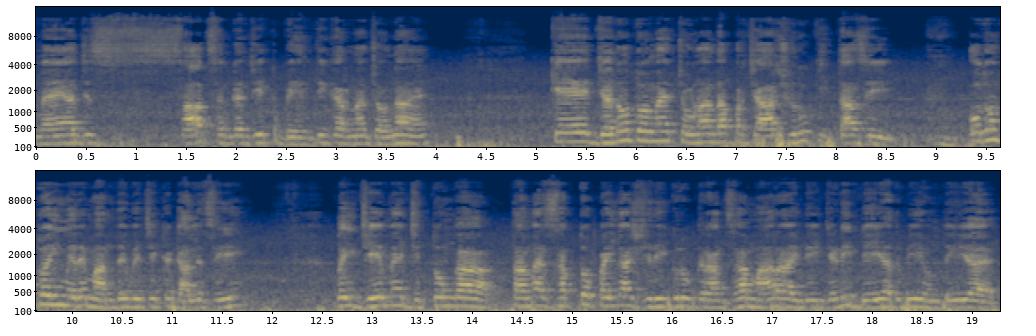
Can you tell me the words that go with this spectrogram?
ਮੈਂ ਅੱਜ ਸਾਧ ਸੰਗਤ ਜੀ ਇੱਕ ਬੇਨਤੀ ਕਰਨਾ ਚਾਹੁੰਦਾ ਹਾਂ ਕਿ ਜਦੋਂ ਤੋਂ ਮੈਂ ਚੋਣਾਂ ਦਾ ਪ੍ਰਚਾਰ ਸ਼ੁਰੂ ਕੀਤਾ ਸੀ, ਉਦੋਂ ਤੋਂ ਹੀ ਮੇਰੇ ਮਨ ਦੇ ਵਿੱਚ ਇੱਕ ਗੱਲ ਸੀ ਬਈ ਜੇ ਮੈਂ ਜਿੱਤੂੰਗਾ ਤਾਂ ਮੈਂ ਸਭ ਤੋਂ ਪਹਿਲਾਂ ਸ੍ਰੀ ਗੁਰੂ ਗ੍ਰੰਥ ਸਾਹਿਬ ਮਹਾਰਾਜ ਦੀ ਜਿਹੜੀ ਬੇਅਦਬੀ ਹੁੰਦੀ ਹੈ,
